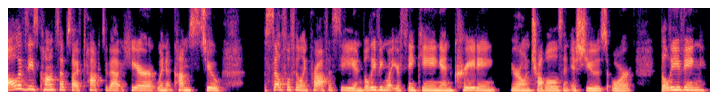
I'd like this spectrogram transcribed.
all of these concepts I've talked about here when it comes to self fulfilling prophecy and believing what you're thinking and creating your own troubles and issues, or believing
